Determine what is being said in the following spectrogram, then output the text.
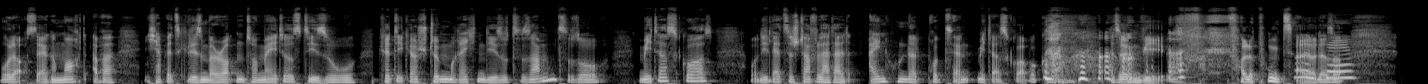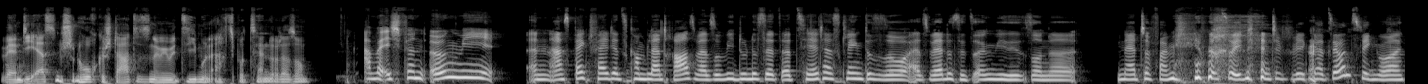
wurde auch sehr gemocht, aber ich habe jetzt gelesen bei Rotten Tomatoes, die so Kritikerstimmen rechnen die so zusammen zu so Metascores und die letzte Staffel hat halt 100% Metascore bekommen. also irgendwie volle Punktzahl oder so. Okay. Während die ersten schon hoch gestartet sind, irgendwie mit 87% oder so. Aber ich finde irgendwie, ein Aspekt fällt jetzt komplett raus, weil so wie du das jetzt erzählt hast, klingt es so, als wäre das jetzt irgendwie so eine nette Familie mit so Identifikationsfiguren.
